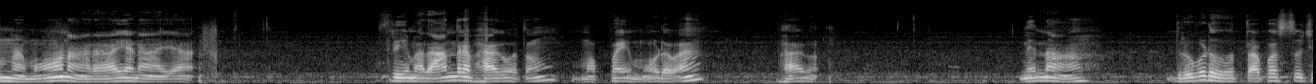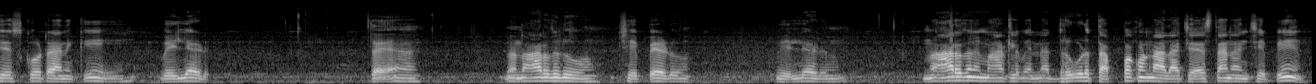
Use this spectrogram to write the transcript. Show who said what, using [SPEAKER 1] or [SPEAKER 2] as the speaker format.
[SPEAKER 1] ఓం నమో నారాయణాయ. శ్రీమదాంధ్ర భాగవతం ముప్పై మూడవ భాగం. నిన్న ధ్రువుడు తపస్సు చేసుకోవటానికి వెళ్ళాడు. త- నారదుడు చెప్పాడు వెళ్ళాడు. నారదుని మాటలు విన్న ధ్రువుడు తప్పకుండా అలా చేస్తానని చెప్పి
